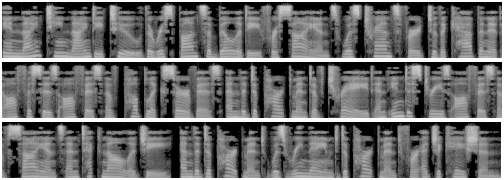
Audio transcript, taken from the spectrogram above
In 1992 the responsibility for science was transferred to the Cabinet Office's Office of Public Service and the Department of Trade and Industry's Office of Science and Technology, and the department was renamed Department for Education.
